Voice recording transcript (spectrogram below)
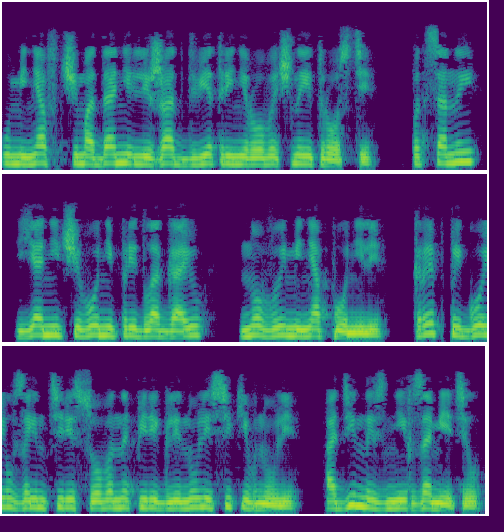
у меня в чемодане лежат две тренировочные трости. Пацаны, я ничего не предлагаю, но вы меня поняли. Крэп и Гойл заинтересованно переглянулись и кивнули. Один из них заметил,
